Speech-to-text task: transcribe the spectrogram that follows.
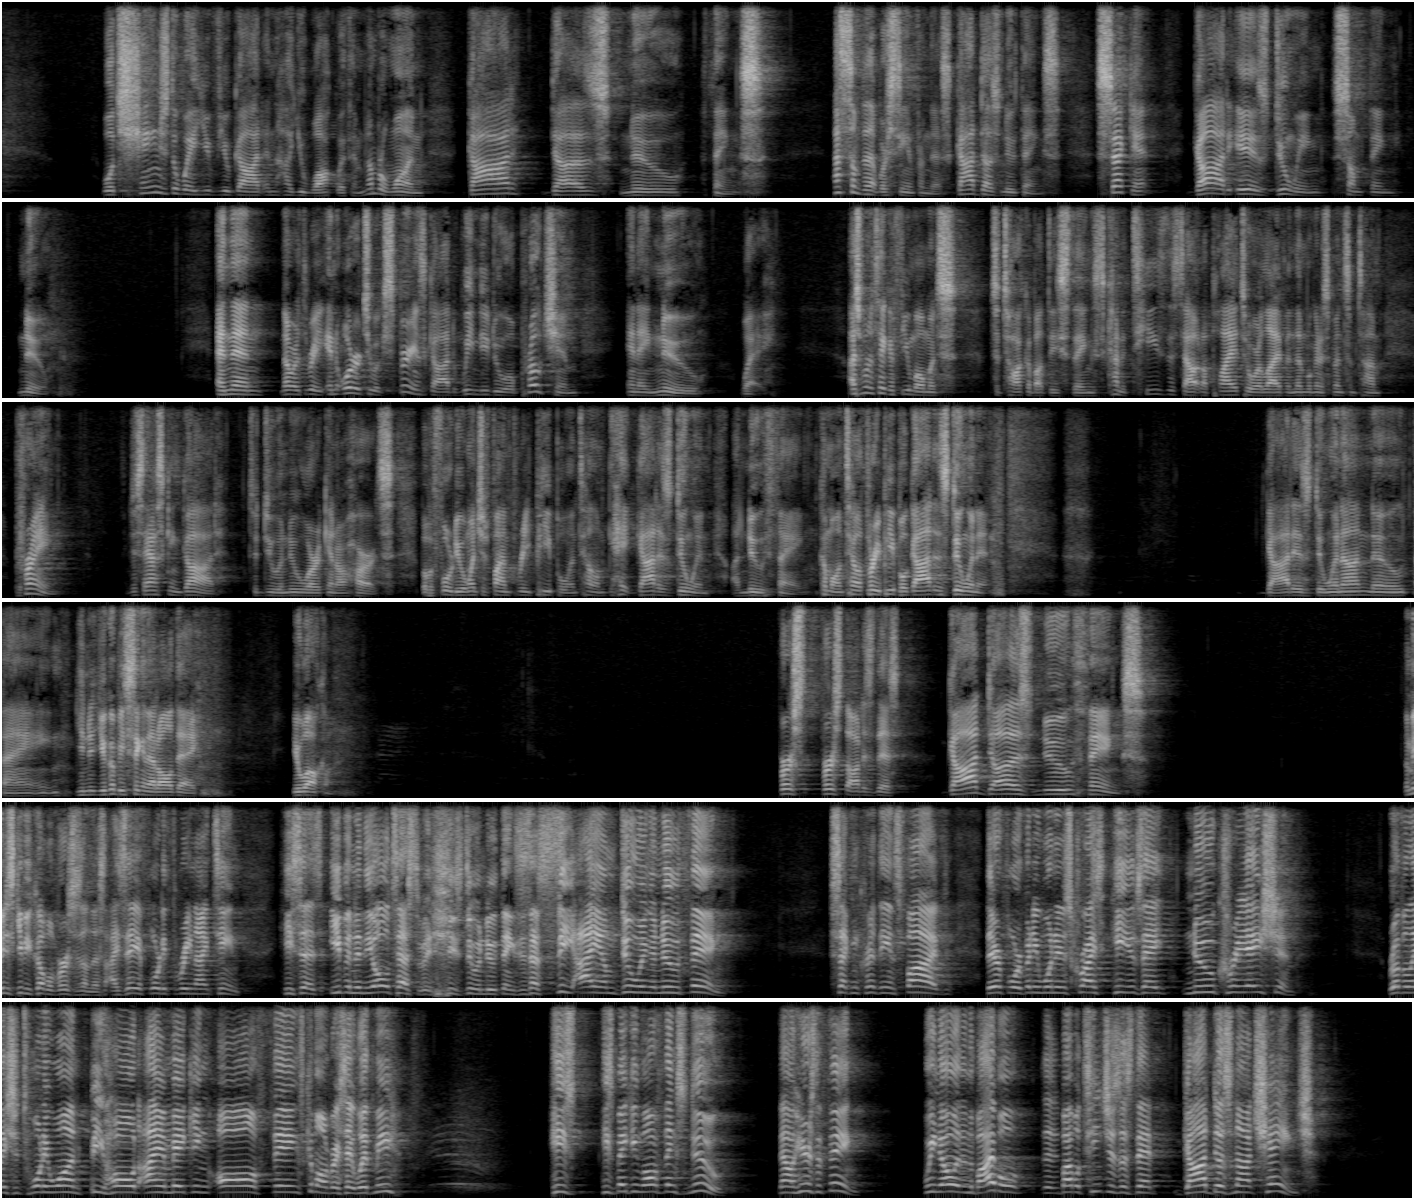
will change the way you view God and how you walk with Him. Number one, God does new things. That's something that we're seeing from this. God does new things. Second, God is doing something new. And then, number three, in order to experience God, we need to approach Him in a new way. I just want to take a few moments to talk about these things, kind of tease this out, apply it to our life, and then we're going to spend some time praying, just asking God to do a new work in our hearts. But before we do, I want you to find three people and tell them, hey, God is doing a new thing. Come on, tell three people, God is doing it. God is doing a new thing. You are going to be singing that all day. You're welcome. First, first thought is this God does new things. Let me just give you a couple verses on this. Isaiah 43 19. He says, even in the Old Testament, he's doing new things. He says, See, I am doing a new thing. Second Corinthians 5, therefore, if anyone is Christ, he is a new creation. Revelation 21, behold, I am making all things. Come on, everybody, say it with me. He's, he's making all things new. Now, here's the thing we know in the Bible, the Bible teaches us that God does not change.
